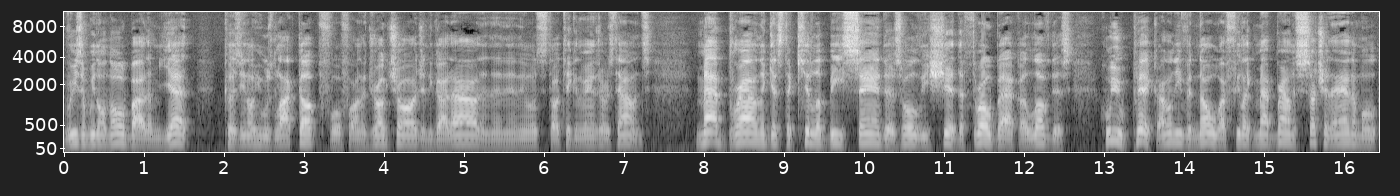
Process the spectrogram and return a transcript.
Reason we don't know about him yet because you know he was locked up for, for on a drug charge and he got out and then you know start taking advantage of his talents. Matt Brown against the Killer B Saunders. Holy shit, the throwback. I love this. Who you pick? I don't even know. I feel like Matt Brown is such an animal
